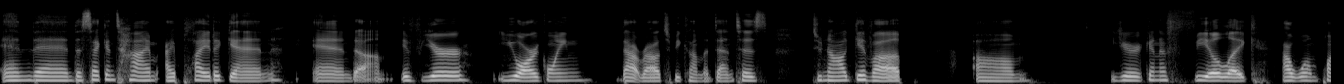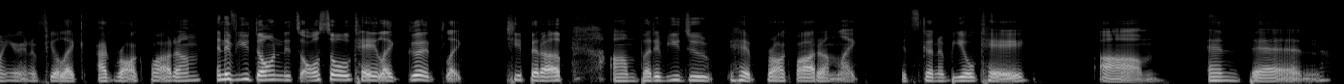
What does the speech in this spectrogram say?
and then the second time I applied again, and um, if you're you are going that route to become a dentist, do not give up. Um, you're gonna feel like at one point you're gonna feel like at rock bottom and if you don't it's also okay like good like keep it up um but if you do hit rock bottom like it's gonna be okay um and then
